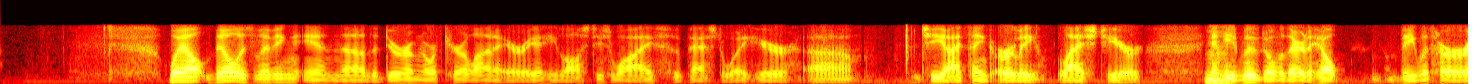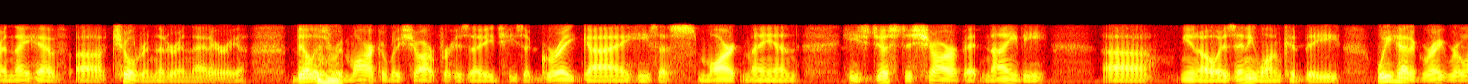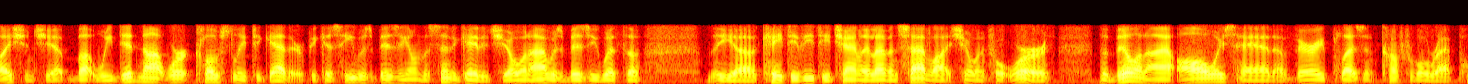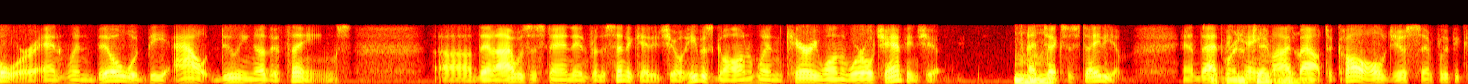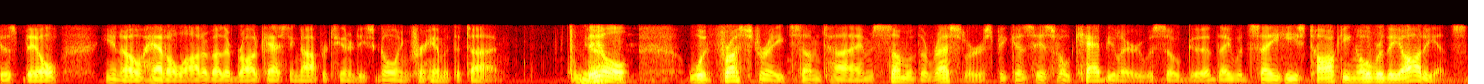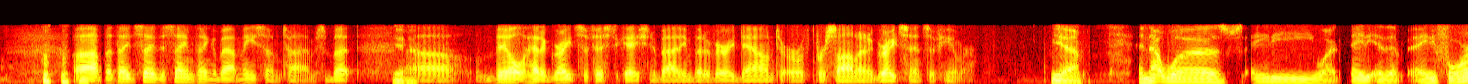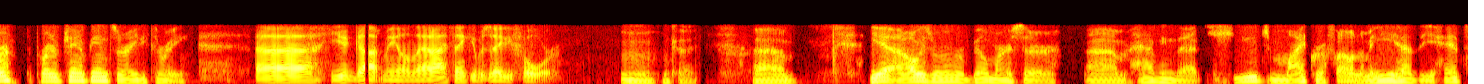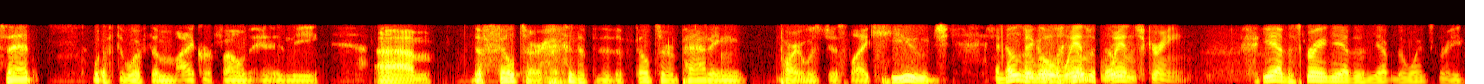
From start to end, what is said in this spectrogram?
Well, Bill is living in uh, the Durham, North Carolina area. He lost his wife, who passed away here. Uh, gee, I think early last year, mm-hmm. and he'd moved over there to help be with her, and they have uh, children that are in that area. Bill is mm-hmm. remarkably sharp for his age. He's a great guy. He's a smart man. He's just as sharp at 90, uh, you know, as anyone could be we had a great relationship, but we did not work closely together because he was busy on the syndicated show and I was busy with the the uh, KTVT Channel 11 satellite show in Fort Worth. But Bill and I always had a very pleasant, comfortable rapport. And when Bill would be out doing other things, uh, then I was a stand-in for the syndicated show. He was gone when Kerry won the world championship mm-hmm. at Texas Stadium and that became my bout to call just simply because Bill, you know, had a lot of other broadcasting opportunities going for him at the time. Yeah. Bill would frustrate sometimes some of the wrestlers because his vocabulary was so good. They would say he's talking over the audience. uh, but they'd say the same thing about me sometimes. But Yeah. uh, Bill had a great sophistication about him, but a very down to earth persona and a great sense of humor. Yeah. And that was 80, what, 80, is it 84, the Parade of Champions, or 83? Uh, you got me on that. I think it was 84. Mm, okay. Um, yeah, I always remember Bill Mercer um, having that huge microphone. I mean, he had the headset with the with the microphone and the um, the filter, the, the filter padding part was just like huge. And those Big are old wind windscreen. Yeah, the screen. Yeah, the yep, the windscreen.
